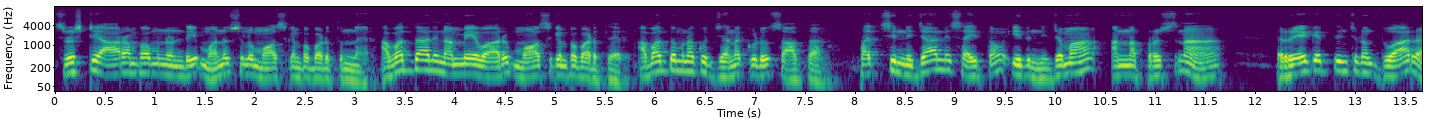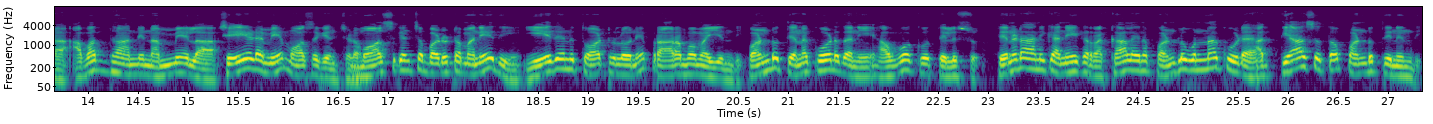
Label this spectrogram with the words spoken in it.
సృష్టి ఆరంభం నుండి మనుషులు మోసగింపబడుతున్నారు. అబద్ధాన్ని నమ్మేవారు మోసగింపబడతారు. అబద్ధమునకు జనకుడు సాతాను. పచ్చి నిజాన్ని సైతం ఇది నిజమా అన్న ప్రశ్న రేకెత్తించడం ద్వారా అబద్ధాన్ని నమ్మేలా చేయడమే మోసగించడం. మోసగించబడటం అనేది ఏదైనా తోటలోనే ప్రారంభమయ్యింది. పండు తినకూడదని హవ్వకు తెలుసు. తినడానికి అనేక రకాలైన పండ్లు ఉన్నా కూడా అత్యాశతో పండు తినింది.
